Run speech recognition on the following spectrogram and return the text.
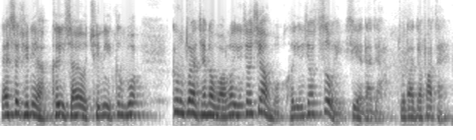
在社群里啊，可以享有群里更多更赚钱的网络营销项目和营销思维。谢谢大家，祝大家发财。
